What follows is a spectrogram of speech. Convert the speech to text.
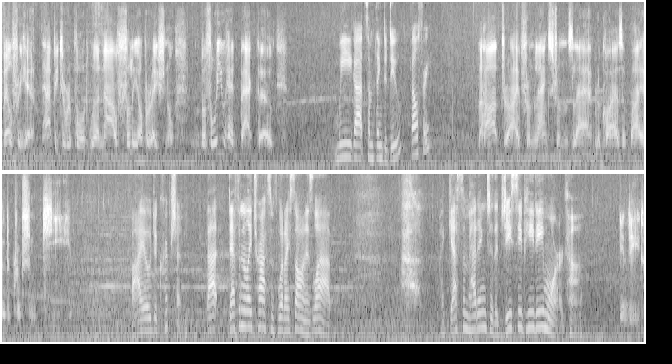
Belfry here. Happy to report we're now fully operational. Before you head back, though, We got something to do, Belfry? the hard drive from Langstrom's lab requires a biodecryption key. Biodecryption. That definitely tracks with what I saw in his lab. I guess I'm heading to the GCPD morgue, huh? Indeed.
